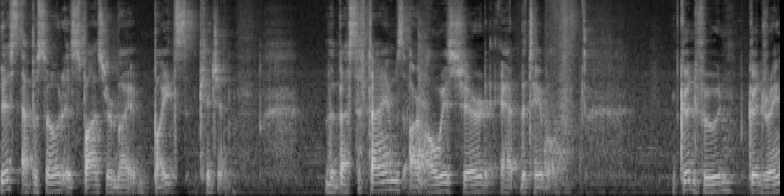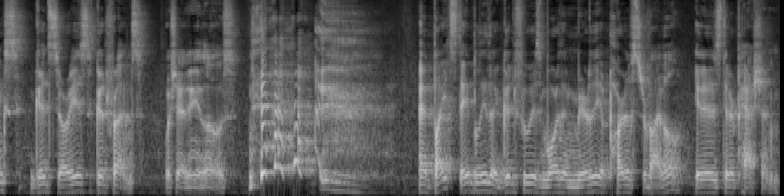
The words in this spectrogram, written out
This episode is sponsored by Bites Kitchen. The best of times are always shared at the table. Good food, good drinks, good stories, good friends. Wish I had any of those. At Bites, they believe that good food is more than merely a part of survival, it is their passion.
